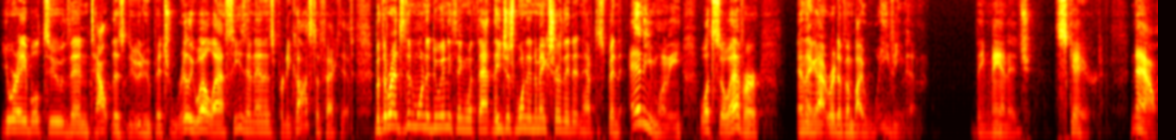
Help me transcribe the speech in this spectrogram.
You were able to then tout this dude who pitched really well last season and is pretty cost effective. But the Reds didn't want to do anything with that. They just wanted to make sure they didn't have to spend any money whatsoever, and they got rid of him by waiving him. They manage scared. Now,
